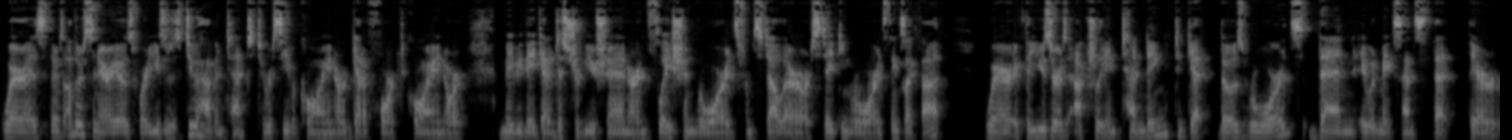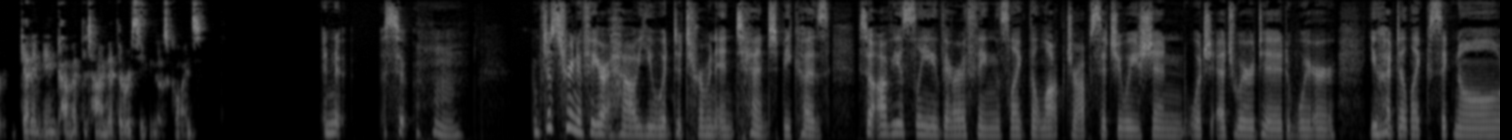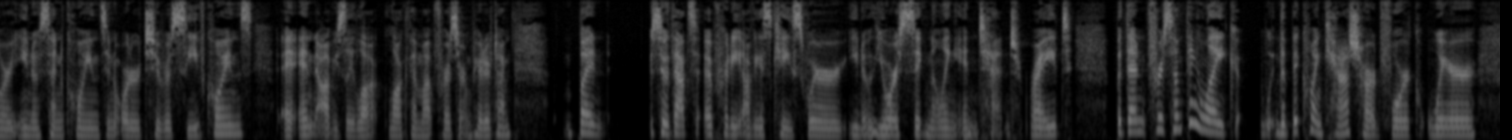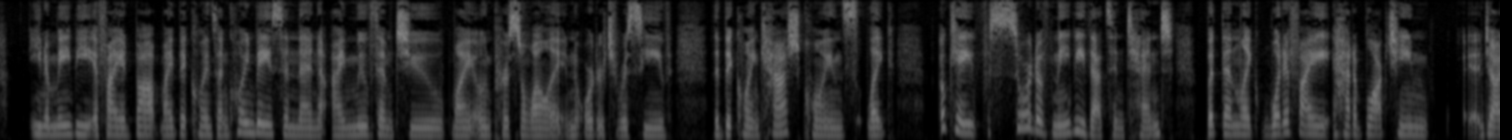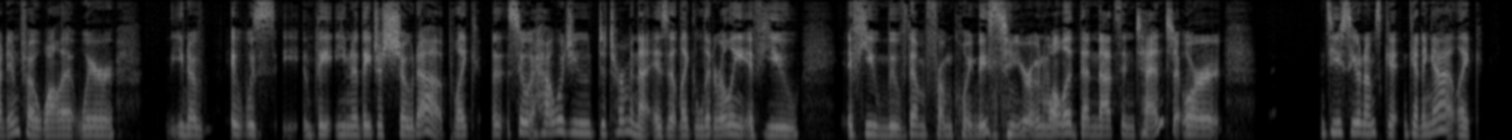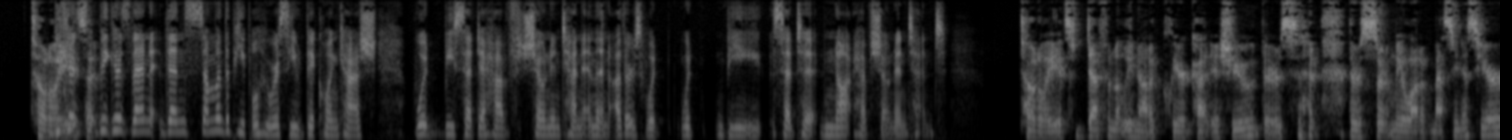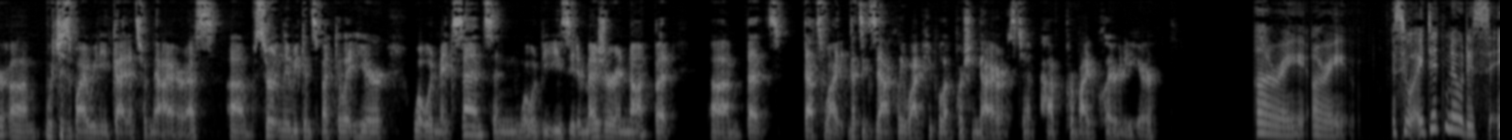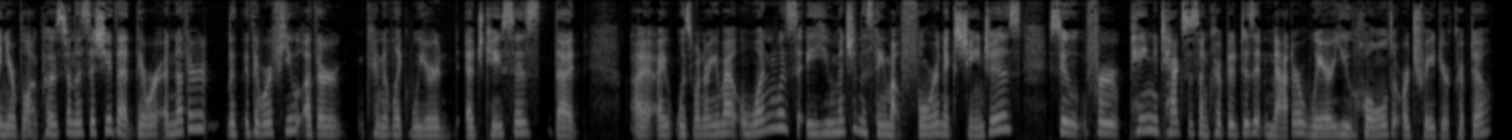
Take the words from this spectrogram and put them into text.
Whereas there's other scenarios where users do have intent to receive a coin or get a forked coin, or maybe they get a distribution or inflation rewards from Stellar or staking rewards, things like that where if the user is actually intending to get those rewards, then it would make sense that they're getting income at the time that they're receiving those coins. And so, hmm. I'm just trying to figure out how you would determine intent because so obviously there are things like the lock drop situation, which Edgeware did where you had to like signal or, you know, send coins in order to receive coins and obviously lock, lock them up for a certain period of time. But so that's a pretty obvious case where, you know, you're signaling intent, right? But then for something like the Bitcoin Cash hard fork, where, you know, maybe if I had bought my Bitcoins on Coinbase and then I moved them to my own personal wallet in order to receive the Bitcoin Cash coins, like, okay, sort of maybe that's intent. But then like, what if I had a blockchain dot info wallet where, you know, it was they you know they just showed up? Like uh, so how would you determine that? Is it like literally if you if you move them from coinbase to your own wallet then that's intent? Or do you see what i'm getting at? Like totally because, a- because then then some of the people who received bitcoin cash would be said to have shown intent and then others would would be said to not have shown intent Totally, it's definitely not a clear cut issue. There's there's certainly a lot of messiness here, um, which is why we need guidance from the IRS. Um, certainly, we can speculate here what would make sense and what would be easy to measure and not, but um, that's that's why that's exactly why people are pushing the IRS to have provide clarity here. All right, all right. So I did notice in your blog post on this issue that there were another, there were a few other kind of like weird edge cases that I, I, was wondering about. One was you mentioned this thing about foreign exchanges. So for paying taxes on crypto, does it matter where you hold or trade your crypto?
